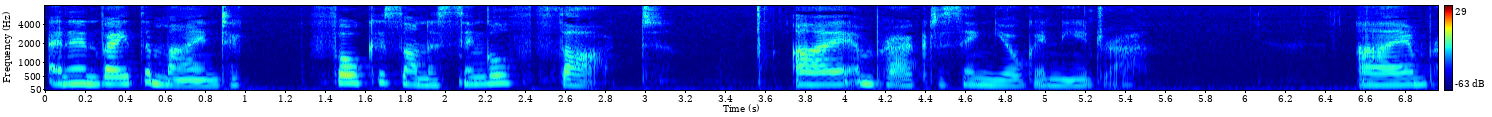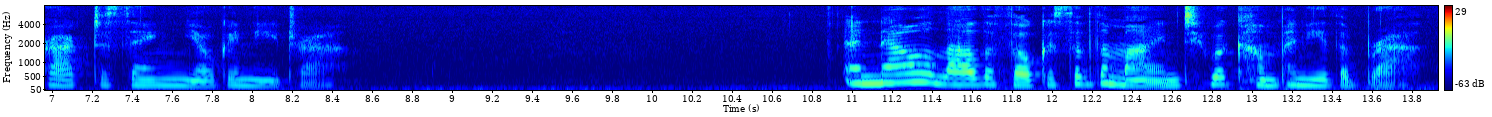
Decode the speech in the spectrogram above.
And invite the mind to focus on a single thought I am practicing Yoga Nidra. I am practicing Yoga Nidra. And now allow the focus of the mind to accompany the breath.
